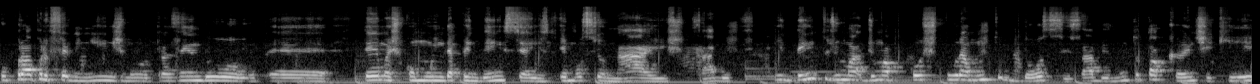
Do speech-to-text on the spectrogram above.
o próprio feminismo, trazendo é, temas como independências emocionais, sabe? E dentro de uma, de uma postura muito doce, sabe? Muito tocante, que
